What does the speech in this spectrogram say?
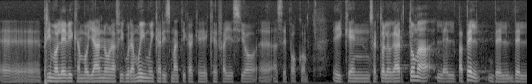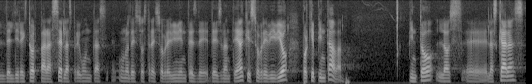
eh, Primo Levi camboyano, una figura muy, muy carismática que falleció hace poco y que en un cierto lugar toma el papel del, del, director para hacer las preguntas, uno de estos tres sobrevivientes de, de que sobrevivió porque pintaba. Pintó los, eh, las caras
